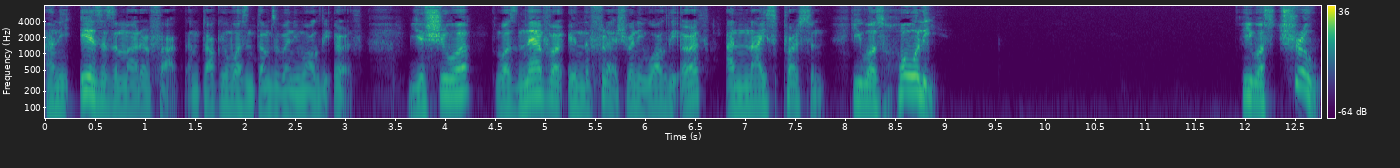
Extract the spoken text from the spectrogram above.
And he is, as a matter of fact. I'm talking was in terms of when he walked the earth. Yeshua was never in the flesh, when he walked the earth, a nice person. He was holy. He was true.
